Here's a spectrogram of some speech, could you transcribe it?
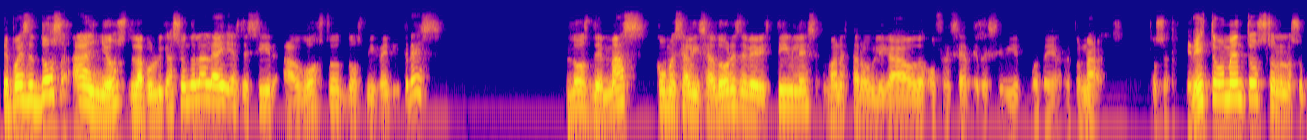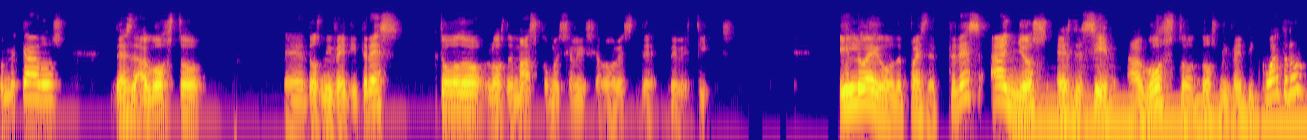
Después de dos años de la publicación de la ley, es decir, agosto 2023, los demás comercializadores de bebestibles van a estar obligados a ofrecer y recibir botellas retornables. Entonces, en este momento, solo los supermercados, desde agosto 2023, eh, todos los demás comercializadores de bebestibles. Y luego, después de tres años, es decir, agosto 2024,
